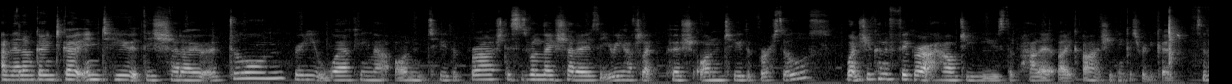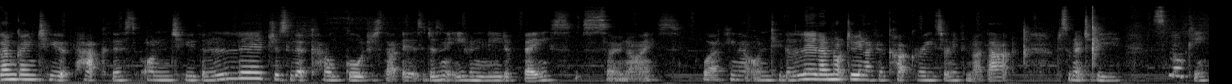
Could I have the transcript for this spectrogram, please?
And then I'm going to go into the shadow Adorn, really working that onto the brush. This is one of those shadows that you really have to like push onto the bristles. Once you kind of figure out how to use the palette, like I actually think it's really good. So then I'm going to pack this onto the lid. Just look how gorgeous that is. It doesn't even need a base. It's so nice. Working that onto the lid. I'm not doing like a cut crease or anything like that. I just want it to be smoky.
